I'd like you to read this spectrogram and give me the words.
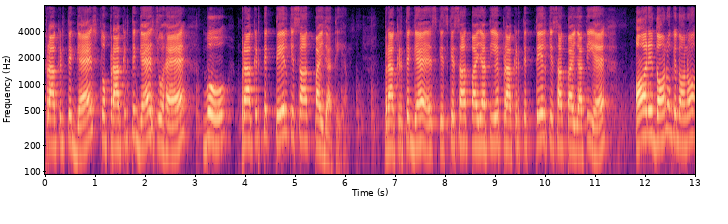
प्राकृतिक गैस तो प्राकृतिक गैस जो है, वो प्राकृतिक तेल के साथ पाई जाती है। प्राकृतिक गैस किसके साथ पाई जाती है? प्राकृतिक तेल के साथ पाई जाती है। और ये दोनों के दोनों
